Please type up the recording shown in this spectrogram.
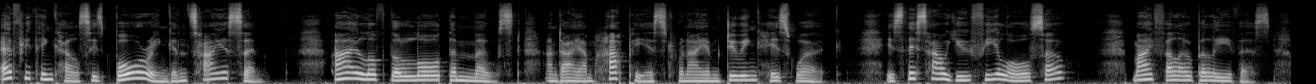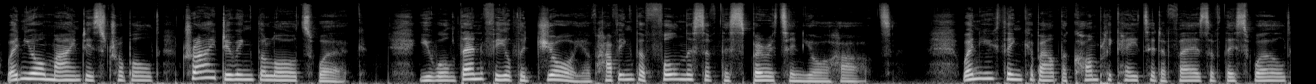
everything else is boring and tiresome. I love the Lord the most, and I am happiest when I am doing his work. Is this how you feel also? My fellow believers, when your mind is troubled, try doing the Lord's work. You will then feel the joy of having the fullness of the Spirit in your heart. When you think about the complicated affairs of this world,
